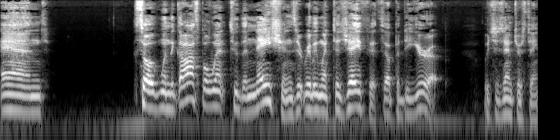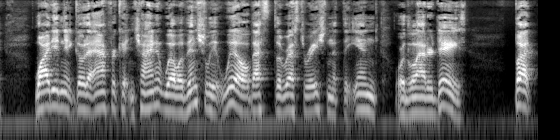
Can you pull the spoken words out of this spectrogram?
And so when the gospel went to the nations, it really went to Japheth up into Europe, which is interesting. Why didn't it go to Africa and China? Well, eventually it will. That's the restoration at the end or the latter days. But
